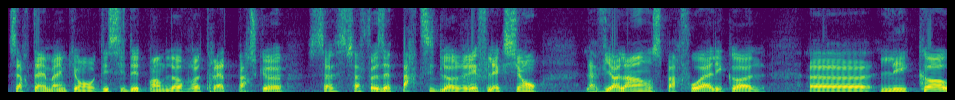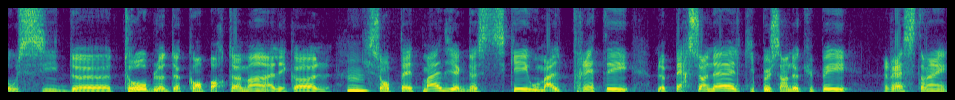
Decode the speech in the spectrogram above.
certains même qui ont décidé de prendre leur retraite parce que ça, ça faisait partie de leur réflexion. La violence parfois à l'école, euh, les cas aussi de troubles de comportement à l'école hmm. qui sont peut-être mal diagnostiqués ou mal traités, le personnel qui peut s'en occuper restreint.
